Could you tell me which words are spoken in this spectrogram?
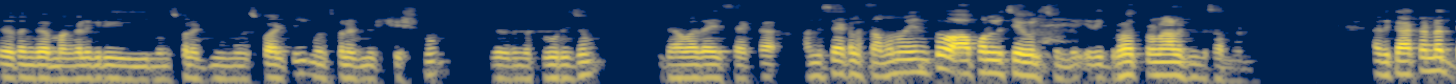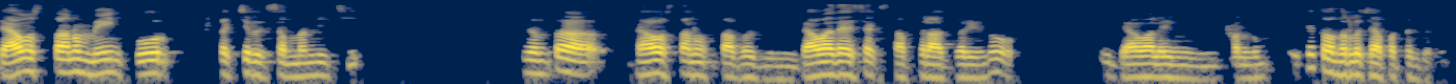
అదేవిధంగా Mangalagiri municipal municipality municipal administration అదేవిధంగా టూరిజం దేవాదాయ శాఖ అన్ని శాఖల సమన్వయంతో ఆ పనులు చేయవలసింది. ఇది బృహత్ ప్రణాళికకు సంబంధించి. అది కాకుండా దేవస్థానం మెయిన్ కోర్ స్ట్రక్చర్కి సంబంధించి ఇదంతా దేవస్థానం స్థాప దేవాదాయ శాఖ స్థాపకుల ఆధ్వర్యంలో ఈ దేవాలయం పనులు అయితే తొందరలో చేపట్టడం జరిగింది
